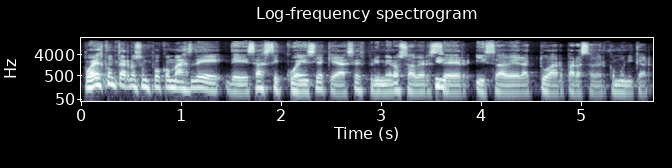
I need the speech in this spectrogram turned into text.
¿Puedes contarnos un poco más de, esa secuencia que haces, primero saber ser y saber actuar para saber comunicar?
